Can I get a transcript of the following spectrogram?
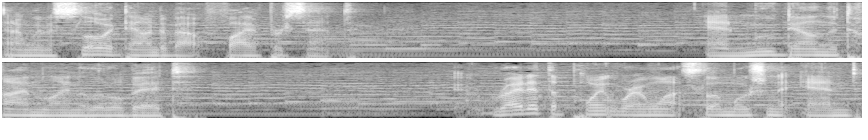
and I'm going to slow it down to about 5% and move down the timeline a little bit. Right at the point where I want slow motion to end,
